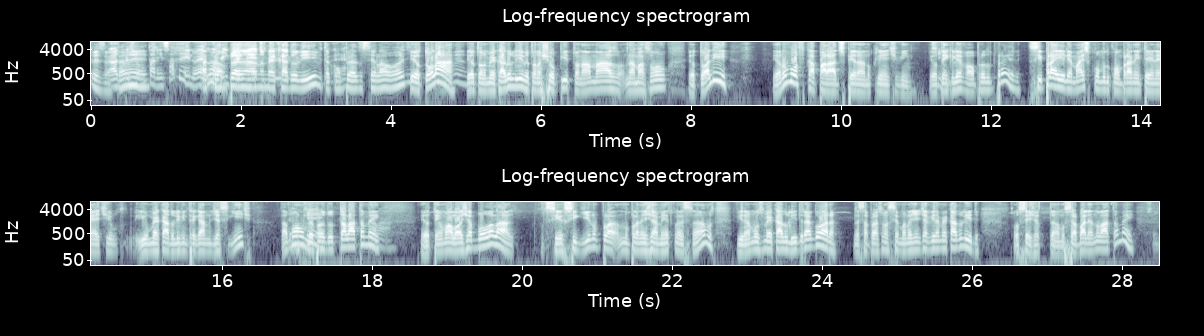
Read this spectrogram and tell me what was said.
Exatamente. A pessoa não tá nem sabendo, é. Tá comprando no Mercado Livre, tá é. comprando é. sei lá onde. Eu tô lá, é eu tô no Mercado Livre, eu tô na Shopee, tô na Amazon, na Amazon, eu tô ali. Eu não vou ficar parado esperando o cliente vir. Eu Sim. tenho que levar o produto para ele. Se para ele é mais cômodo comprar na internet e o, e o, Mercado Livre entregar no dia seguinte, tá bom, okay. meu produto tá lá também. Tá lá. Eu tenho uma loja boa lá. Se eu seguir no, pla no planejamento que nós estamos, viramos Mercado Líder agora. Nessa próxima semana a gente já vira Mercado Líder. Ou seja, estamos trabalhando lá também. Sim.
